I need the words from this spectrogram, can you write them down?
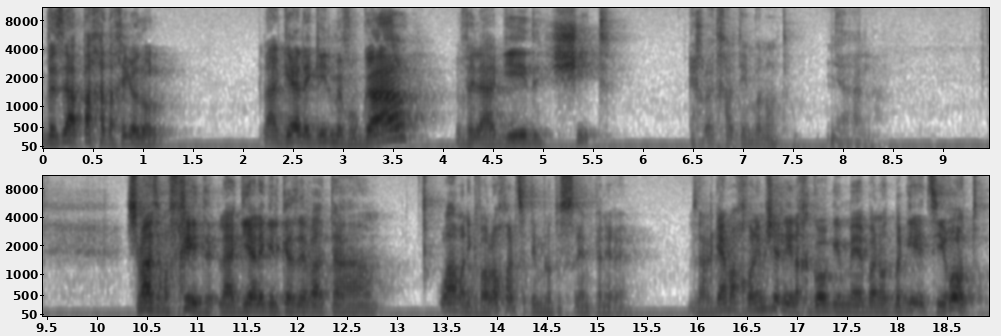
וזה הפחד הכי גדול. להגיע לגיל מבוגר ולהגיד שיט. איך לא התחלתי עם בנות? יאללה. שמע, זה מפחיד להגיע לגיל כזה ואתה... וואו, אני כבר לא יכול לצאת עם בנות 20 כנראה. זה הרגעים האחרונים שלי לחגוג עם אה, בנות בגיל, צעירות.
